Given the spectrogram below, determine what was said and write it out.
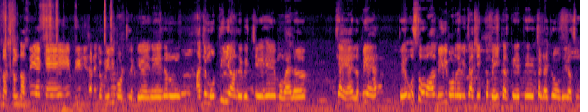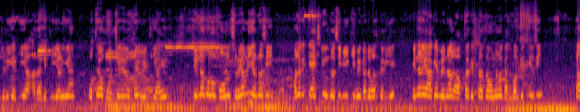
ਦਰਸ਼ਕਾਂ ਨੂੰ ਦੱਸਦੀ ਹੈ ਕਿ ਵੀਰ ਜੀ ਸਾਡੇ ਜੋ ਬਿਜਲੀ ਬੋਰਡ 'ਚ ਲੱਗੇ ਹੋਏ ਨੇ ਇਹਨਾਂ ਨੂੰ ਅੱਜ ਮੋਤੀ ਵਿਹਾਰ ਦੇ ਵਿੱਚ ਇਹ ਮੋਬਾਈਲ ਥਿਆਇਆ ਹੈ ਲੱਭਿਆ ਹੈ। ਤੇ ਉਸ ਤੋਂ ਬਾਅਦ ਬਿਜਲੀ ਬੋਰਡ ਦੇ ਵਿੱਚ ਅੱਜ ਇੱਕ ਮਈ ਕਰਕੇ ਇੱਥੇ ਝੰਡਾ ਚੜਾਉਣ ਦੀ ਰਸਮ ਜਿਹੜੀ ਹੈਗੀ ਆ ਅਦਾ ਕੀਤੀ ਜਾਣੀ ਹੈ ਉੱਥੇ ਉਹ ਪਹੁੰਚੇ ਉੱਥੇ ਵੀ ਜੀ ਆਏ। ਇਹਨਾਂ ਕੋਲੋਂ ਫੋਨ ਸੁਣਿਆ ਵੀ ਨਹੀਂ ਜਾਂਦਾ ਸੀ। ਮਤਲਬ ਕਿ ਕੈਚ ਨਹੀਂ ਹੁੰਦਾ ਸੀ ਵੀ ਕਿਵੇਂ ਗੱਲਬਾਤ ਕਰੀਏ। ਇਹਨਾਂ ਨੇ ਆ ਕੇ ਮੇਰੇ ਨਾਲ ਰਾਬਤਾ ਕੀਤਾ ਤਾਂ ਉਹਨਾਂ ਨਾਲ ਗੱਲਬਾਤ ਕੀਤੀ ਅਸੀਂ। ਤਾਂ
